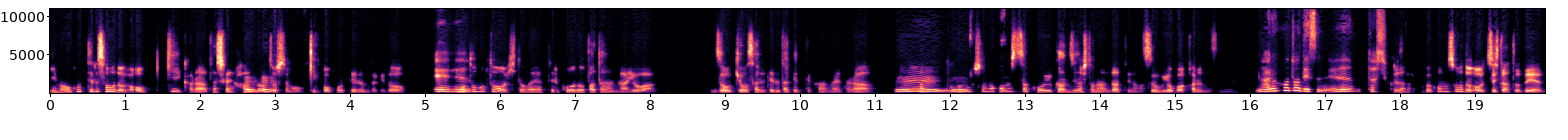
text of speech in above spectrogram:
今起こってる騒動が大きいから、確かに反応としても大きく起こってるんだけど、ええもともと人がやってる行動パターンが、要は増強されてるだけって考えたら、うんこうんの。人の本質はこういう感じの人なんだっていうのがすごくよくわかるんですね。なるほどですね。確かでだからこの騒動が落ち着いた後で、に。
